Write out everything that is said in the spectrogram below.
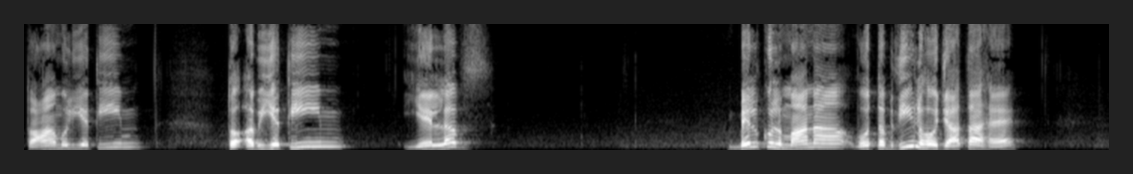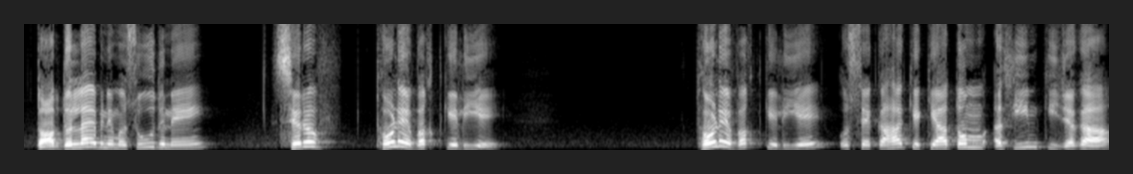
تو عام الیتیم تو اب یتیم یہ لفظ بالکل مانا وہ تبدیل ہو جاتا ہے۔ تو عبداللہ ابن مسعود نے صرف تھوڑے وقت کے لیے تھوڑے وقت کے لیے اس سے کہا کہ کیا تم اسیم کی جگہ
